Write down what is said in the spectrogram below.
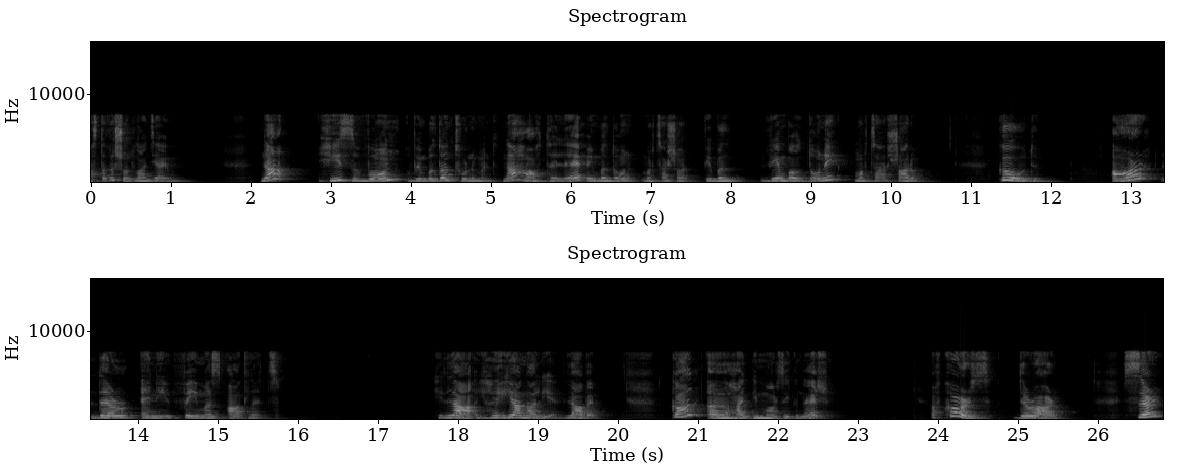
աստղը Շոտլանդիայում։ Նա he's won Wimbledon tournament։ Նա հաղթել է Wimbledon մրցաշար Wimbledon-ի մրցաշարում։ Good. Are there any famous athletes? Լա, հիանալի է, լավ է։ Կան հայտնի մարզիկներ։ Of course, there are. Sir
